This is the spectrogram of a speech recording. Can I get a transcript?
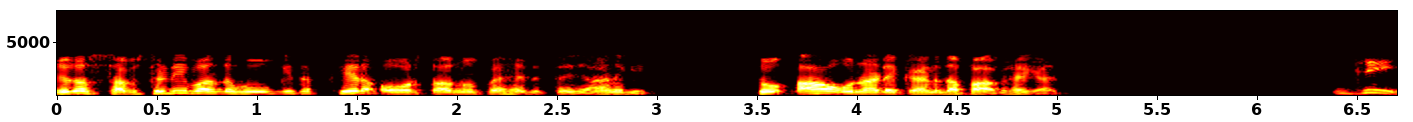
ਜਦੋਂ ਸਬਸਿਡੀ ਬੰਦ ਹੋਊਗੀ ਤਾਂ ਫਿਰ ਔਰਤਾਂ ਨੂੰ ਪੈਸੇ ਦਿੱਤੇ ਜਾਣਗੇ। ਸੋ ਆਹ ਉਹਨਾਂ ਦੇ ਕਹਿਣ ਦਾ ਭਾਵ ਹੈਗਾ ਜੀ। ਜੀ।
